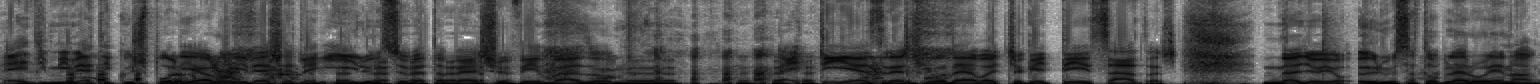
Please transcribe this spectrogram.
Egy mimetikus polialoid, esetleg élő szövet a belső fémvázon? Egy T-ezres modell, vagy csak egy T100-as? Nagyon jó. Örülsz a Toblerone-nak?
